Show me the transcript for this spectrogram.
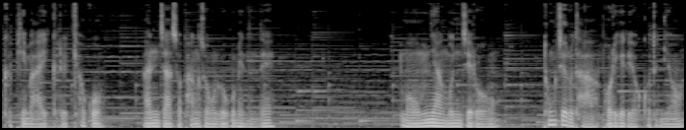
급히 마이크를 켜고 앉아서 방송을 녹음했는데 뭐 음량 문제로 통째로 다 버리게 되었거든요.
